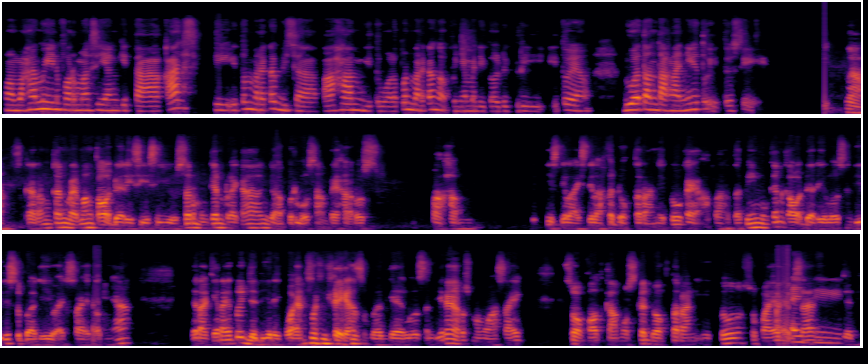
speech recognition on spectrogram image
memahami informasi yang kita kasih itu mereka bisa paham gitu walaupun mereka nggak punya medical degree itu yang dua tantangannya itu itu sih. Nah sekarang kan memang kalau dari sisi user mungkin mereka nggak perlu sampai harus paham istilah-istilah kedokteran itu kayak apa tapi mungkin kalau dari lo sendiri sebagai UX writer-nya kira-kira itu jadi requirement kayak sebagai lo sendiri harus menguasai so-called kamus kedokteran itu supaya bisa jadi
